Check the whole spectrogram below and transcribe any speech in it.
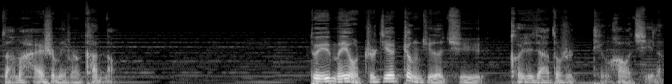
咱们还是没法看到。对于没有直接证据的区域，科学家都是挺好奇的。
